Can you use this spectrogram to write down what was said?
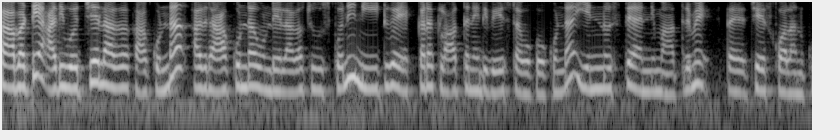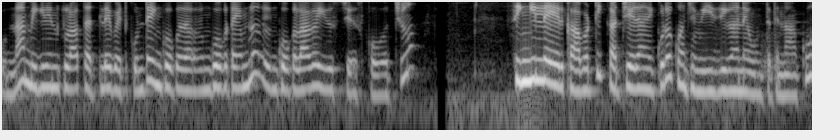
కాబట్టి అది వచ్చేలాగా కాకుండా అది రాకుండా ఉండేలాగా చూసుకొని నీట్గా ఎక్కడ క్లాత్ అనేది వేస్ట్ అవ్వకోకుండా ఎన్ని వస్తే అన్ని మాత్రమే తయ- చేసుకోవాలనుకున్నా. మిగిలిన క్లాత్ అట్లే పెట్టుకుంటే ఇంకొక ఇంకొక టైంలో ఇంకొకలాగా యూస్ చేసుకోవచ్చు. సింగిల్ లేయర్ కాబట్టి కట్ చేయడానికి కూడా కొంచెం ఈజీగానే ఉంటుంది నాకు.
